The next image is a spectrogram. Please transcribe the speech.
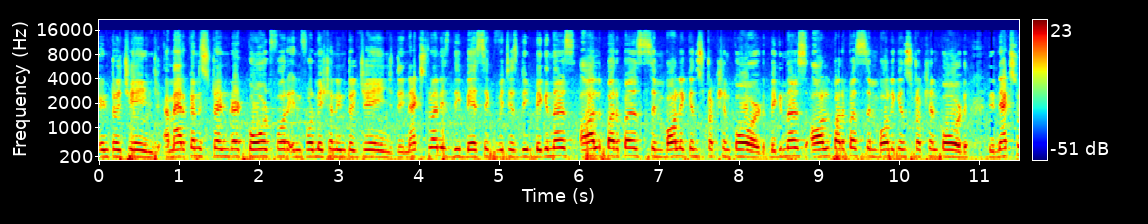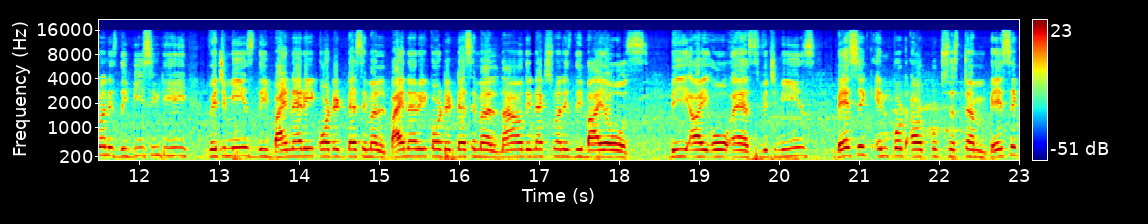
interchange american standard code for information interchange. The next one is the basic which is the beginners all purpose symbolic instruction code. Beginners all purpose symbolic instruction code. The next one is the bcd which means the binary coded decimal. Binary coded decimal. Now the next one is the bios bios which means basic input output system. Basic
